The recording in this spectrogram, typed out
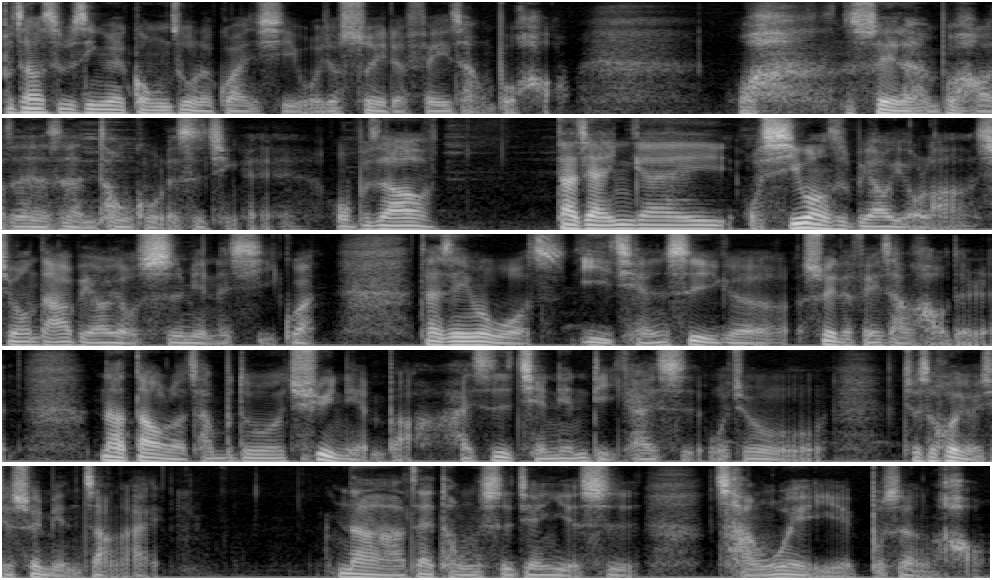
不知道是不是因为工作的关系，我就睡得非常不好，哇，睡得很不好，真的是很痛苦的事情诶，我不知道大家应该，我希望是不要有啦，希望大家不要有失眠的习惯，但是因为我以前是一个睡得非常好的人，那到了差不多去年吧，还是前年底开始，我就就是会有一些睡眠障碍。那在同时间也是肠胃也不是很好，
